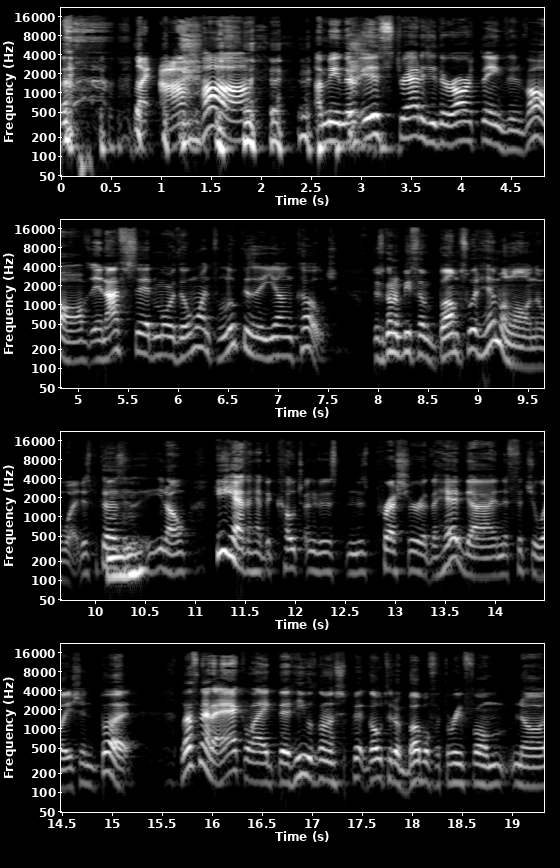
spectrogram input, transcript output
like, aha! I mean, there is strategy. There are things involved, and I've said more than once. Luke is a young coach. There's going to be some bumps with him along the way, just because mm-hmm. you know he hasn't had to coach under this, this pressure as a head guy in this situation, but let's not act like that he was going to go to the bubble for three, four, you know,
